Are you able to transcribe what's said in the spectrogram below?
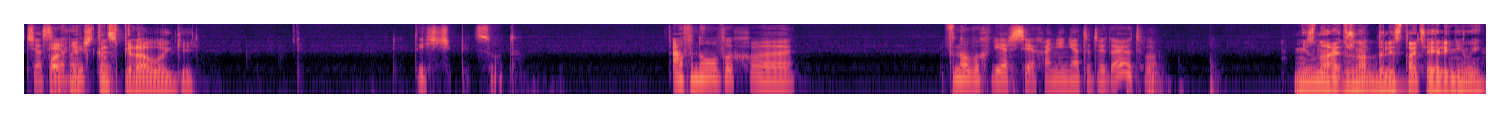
Сейчас я боюсь, Пахнет что конспирологией. 1500. А в новых, э, в новых версиях они не отодвигают его? Не знаю, это же надо долистать, а я ленивый.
